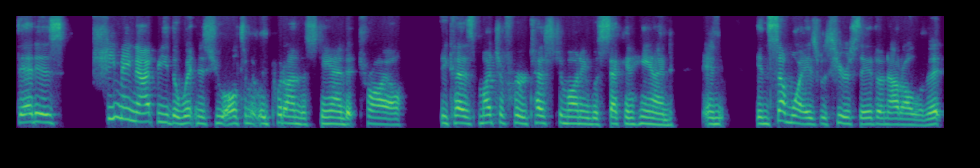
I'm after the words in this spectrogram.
That is, she may not be the witness you ultimately put on the stand at trial because much of her testimony was secondhand and in some ways was hearsay, though not all of it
